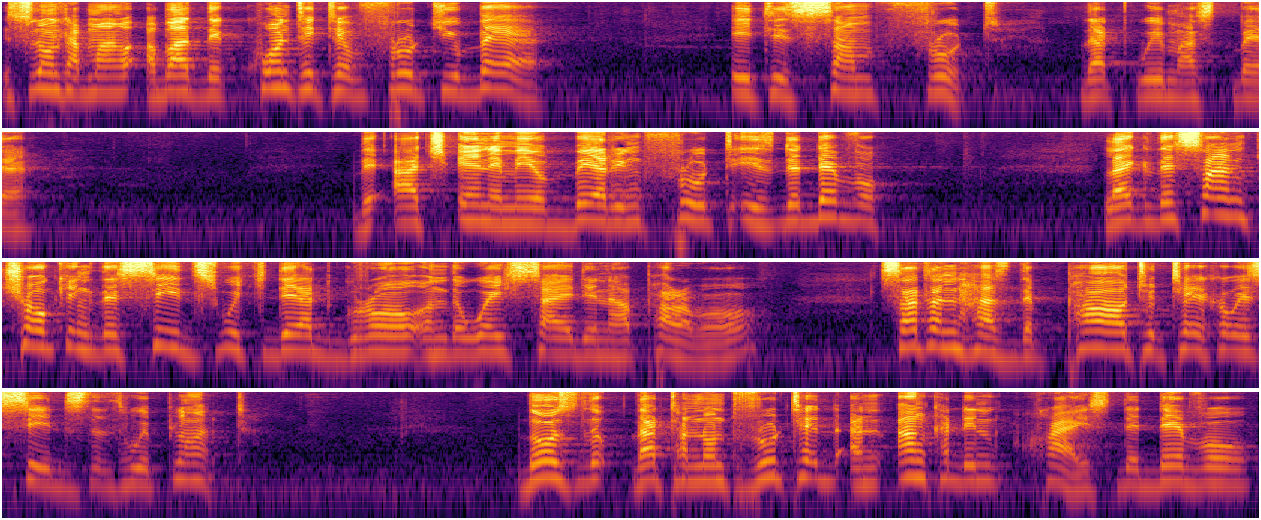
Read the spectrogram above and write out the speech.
It's not about the quantity of fruit you bear, it is some fruit that we must bear. The arch enemy of bearing fruit is the devil. Like the sun choking the seeds which dared grow on the wayside in our parable, Satan has the power to take away seeds that we plant. Those that are not rooted and anchored in Christ, the devil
